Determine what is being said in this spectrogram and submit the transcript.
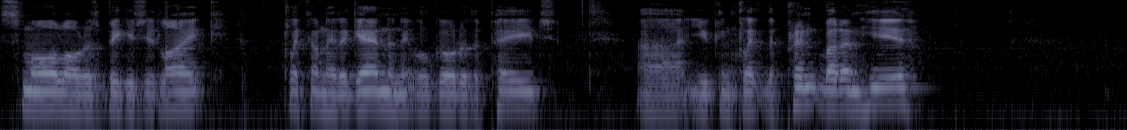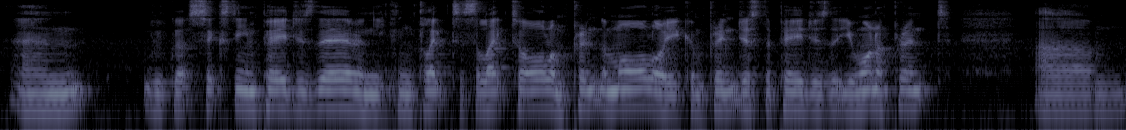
small or as big as you'd like. Click on it again and it will go to the page. Uh, you can click the print button here and we've got 16 pages there and you can click to select all and print them all or you can print just the pages that you want to print. Um,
